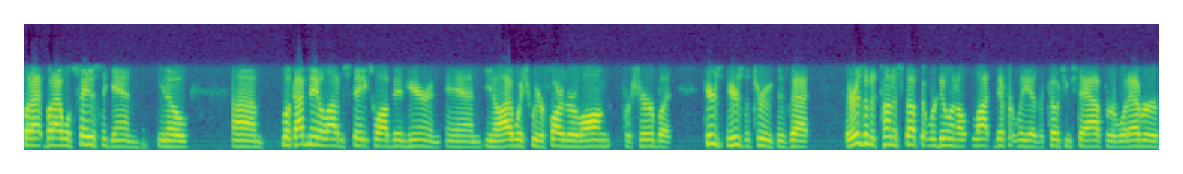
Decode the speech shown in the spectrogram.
but I but I will say this again. You know, um, look, I've made a lot of mistakes while I've been here, and and you know I wish we were farther along for sure. But here's here's the truth: is that there isn't a ton of stuff that we're doing a lot differently as a coaching staff or whatever.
